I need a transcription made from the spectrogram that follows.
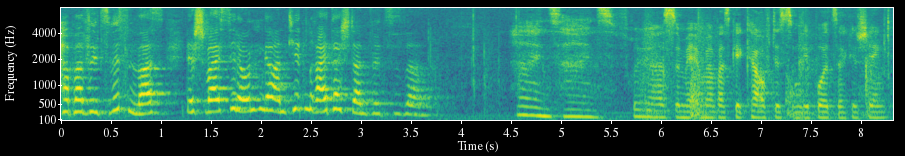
Papa will's wissen, was? Der schweißt dir da unten garantiert ein Reiterstandbild zusammen. Heinz, Heinz, früher hast du mir immer was Gekauftes zum Geburtstag geschenkt.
